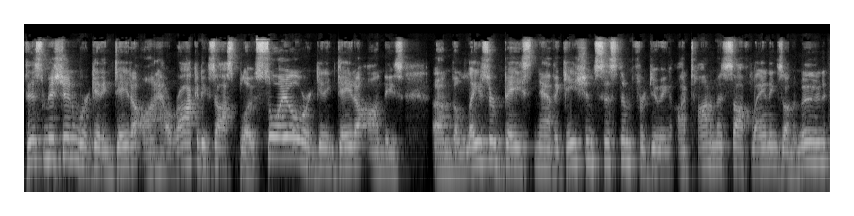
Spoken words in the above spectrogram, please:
This mission, we're getting data on how rocket exhaust blows soil. We're getting data on these um, the laser-based navigation system for doing autonomous soft landings on the moon.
